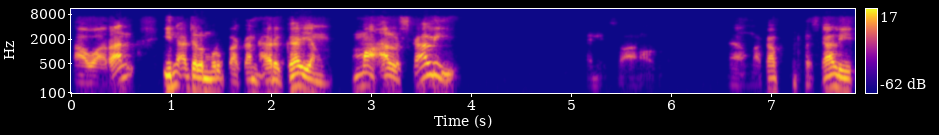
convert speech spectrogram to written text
tawaran, ini adalah merupakan harga yang mahal sekali. Ini Nah, maka sekali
